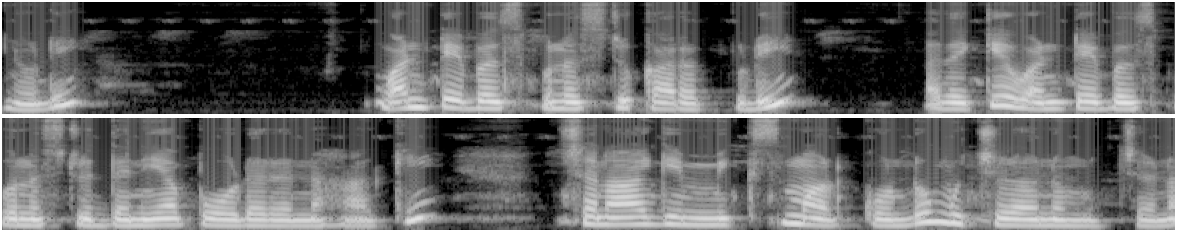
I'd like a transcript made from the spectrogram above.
ನೋಡಿ ಒನ್ ಟೇಬಲ್ ಸ್ಪೂನಷ್ಟು ಖಾರದ ಪುಡಿ, ಅದಕ್ಕೆ ಒನ್ ಟೇಬಲ್ ಸ್ಪೂನಷ್ಟು ಧನಿಯಾ ಪೌಡರನ್ನು ಹಾಕಿ ಚೆನ್ನಾಗಿ ಮಿಕ್ಸ್ ಮಾಡಿಕೊಂಡು ಮುಚ್ಚಳನ ಮುಚ್ಚೋಣ.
